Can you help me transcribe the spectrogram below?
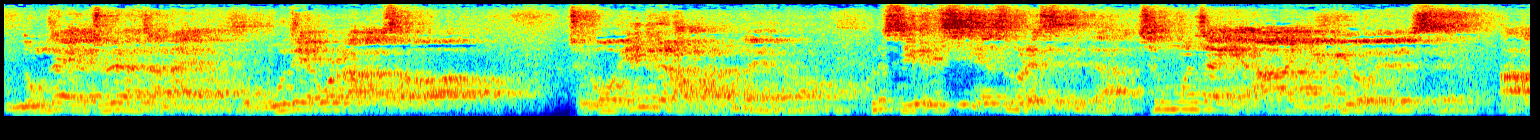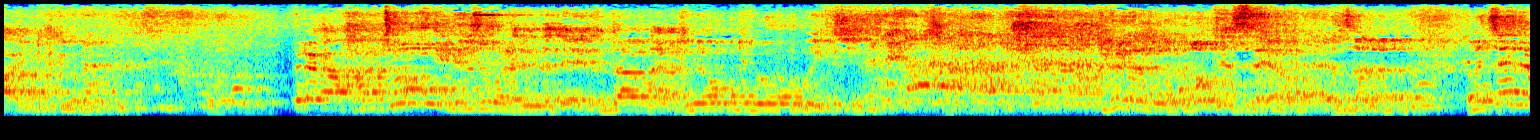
운동장에 조회하잖아요. 그 무대에 올라가서 저보고 읽으라고 하는 거예요. 그래서 열심히 연습을 했습니다. 첫 문장이 아 6.25였어요. 아 6.25. 그래가 하루 종일 연습을 했는데 그 다음날 비, 오- 비 오는 거 있죠. 그래가지고 못했어요. 연습은. 어쨌든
